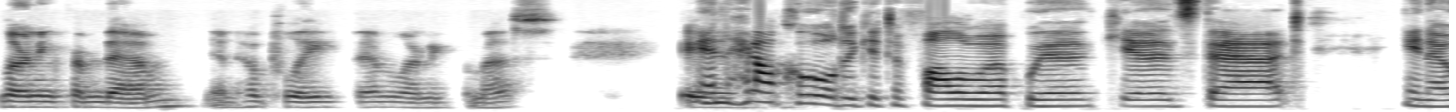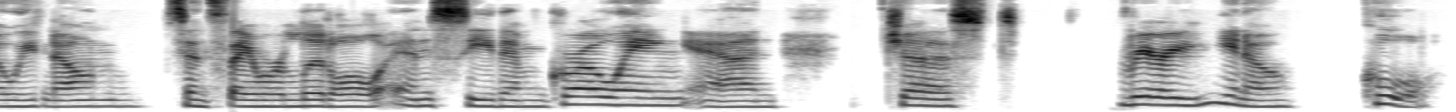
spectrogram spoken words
learning from them and hopefully them learning from us. And, and how cool to get to follow up with kids that, you know, we've known since they were little and see them growing and just very, you know, cool.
